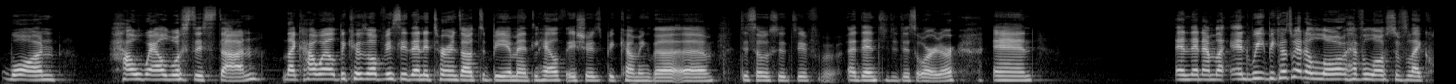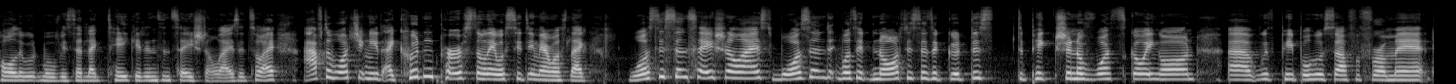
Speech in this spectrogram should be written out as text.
one, how well was this done? Like how well? Because obviously, then it turns out to be a mental health issue. It's becoming the um dissociative identity disorder, and and then I'm like, and we because we had a lot have a lot of like Hollywood movies that like take it and sensationalize it. So I after watching it, I couldn't personally. I was sitting there, and was like, was this sensationalized? Wasn't was it not? Is this a good dis- depiction of what's going on uh, with people who suffer from it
